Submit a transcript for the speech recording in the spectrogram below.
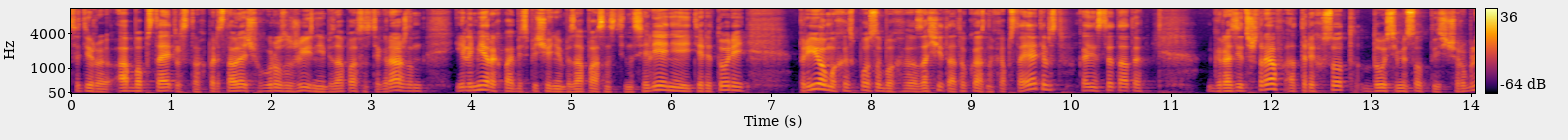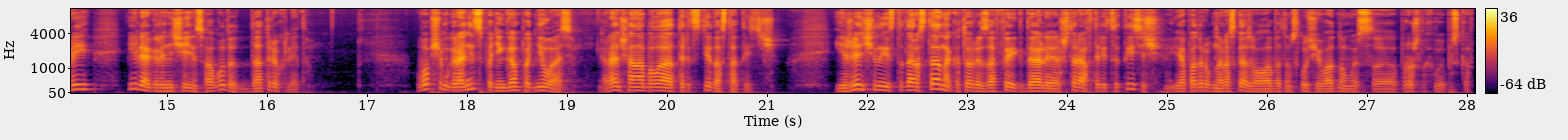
цитирую, об обстоятельствах, представляющих угрозу жизни и безопасности граждан или мерах по обеспечению безопасности населения и территорий, приемах и способах защиты от указанных обстоятельств, конец цитаты, грозит штраф от 300 до 700 тысяч рублей или ограничение свободы до 3 лет. В общем, граница по деньгам поднялась. Раньше она была от 30 до 100 тысяч. И женщины из Татарстана, которые за фейк дали штраф 30 тысяч, я подробно рассказывал об этом случае в одном из э, прошлых выпусков,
